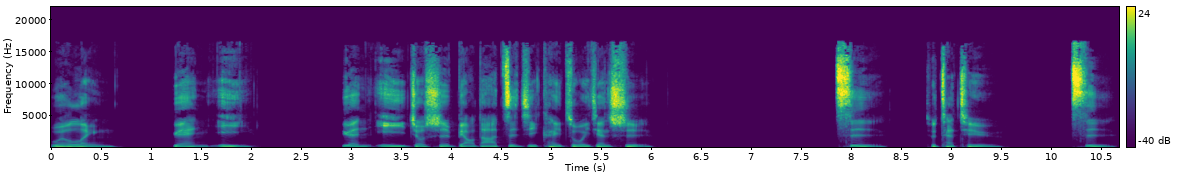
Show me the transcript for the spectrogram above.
（willing），愿意，愿意就是表达自己可以做一件事。刺 （to tattoo），刺，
